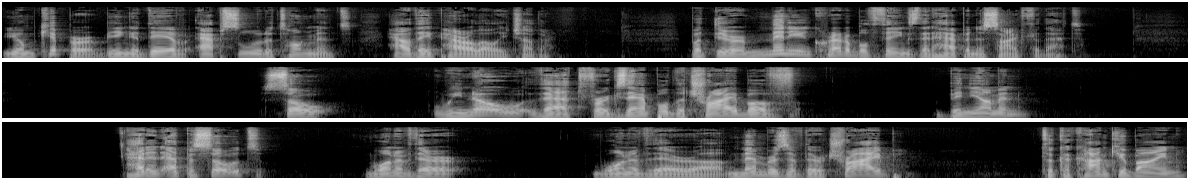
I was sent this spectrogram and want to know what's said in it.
Yom Kippur being a day of absolute atonement, how they parallel each other. But there are many incredible things that happen aside for that. So we know that, for example, the tribe of Binyamin had an episode. One of their one of their uh, members of their tribe took a concubine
